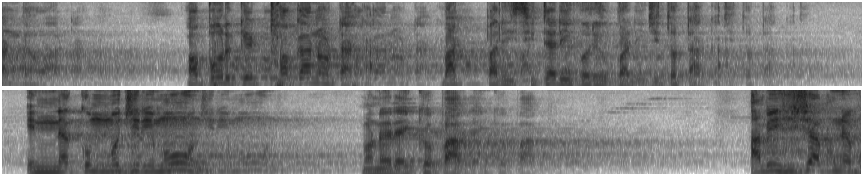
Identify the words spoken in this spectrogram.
টাকা, অপরকে ঠকানো টাকা বাটপারি সিটারি করে উপার্জিত টাকা। ইন্নাকুম মুজরিমুন। মনে রাখো পাপ। আমি হিসাব নেব।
